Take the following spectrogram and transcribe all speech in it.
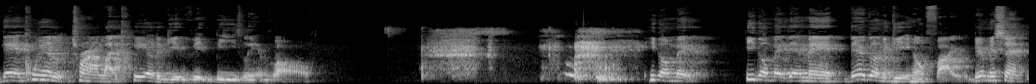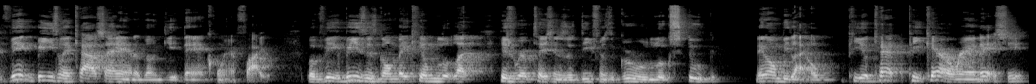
Dan Quinn trying like hell to get Vic Beasley involved. He gonna make he gonna make that man. They're gonna get him fired. Them and Vic Beasley and Kyle Shanahan are gonna get Dan Quinn fired. But Vic Beasley is gonna make him look like his reputation as a defensive guru look stupid. They're gonna be like, oh, Pete Car- Pete Carroll ran that shit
